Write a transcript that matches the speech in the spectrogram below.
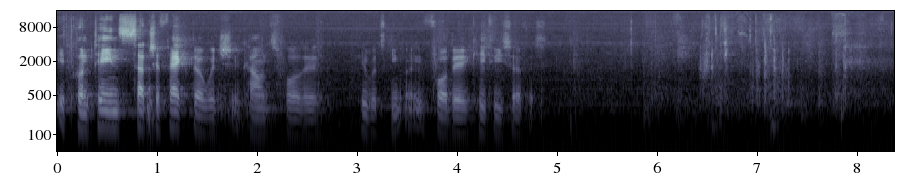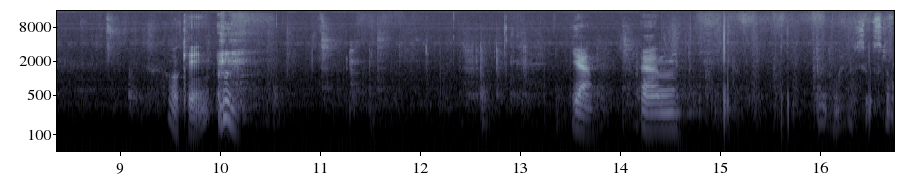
it contains such a factor which accounts for the Hilbert scheme, uh, for the K3 surface. Okay. yeah. Um, so slow?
